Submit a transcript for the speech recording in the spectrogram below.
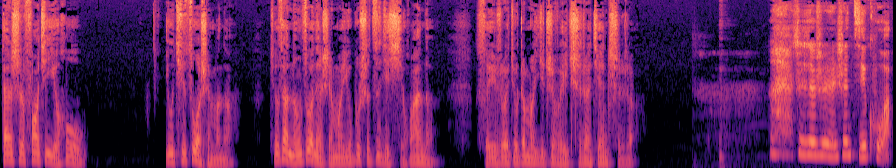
但是放弃以后，又去做什么呢？就算能做点什么，又不是自己喜欢的，所以说就这么一直维持着、坚持着。哎呀，这就是人生疾苦啊！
